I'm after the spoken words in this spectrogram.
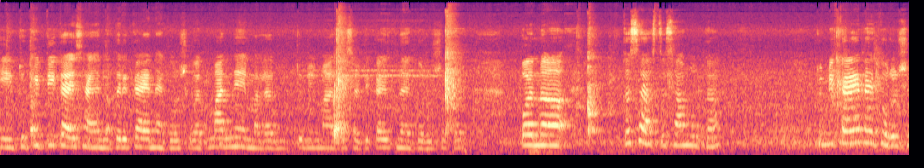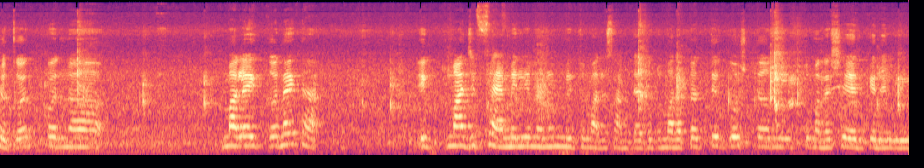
की तू किती काय सांगितलं तरी काय नाही करू शकत. मान्य आहे मला तुम्ही माझ्यासाठी काहीच नाही करू शकत. पण कसं असतं सांगू का? तुम्ही काय नाही करू शकत पण मला एक नाही का एक माझी फॅमिली म्हणून मी तुम्हाला सांगते. आता तुम्हाला प्रत्येक गोष्ट मी तुम्हाला शेअर केलेली.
